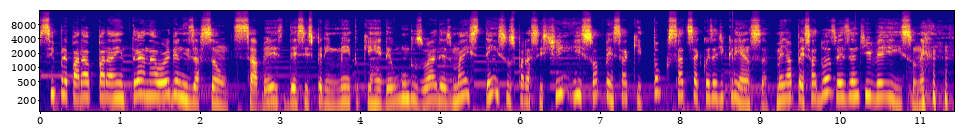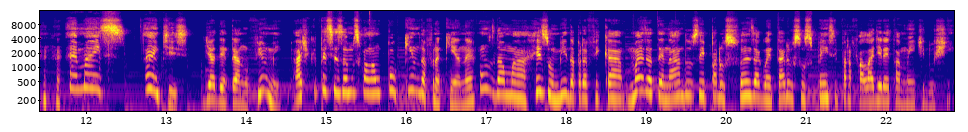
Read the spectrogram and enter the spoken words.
se preparar para entrar na organização, saber desse experimento que rendeu um dos Riders mais tensos para assistir e só pensar que Tokusatsu é coisa de criança. Melhor pensar duas vezes antes de ver isso, né? é, mas Antes de adentrar no filme, acho que precisamos falar um pouquinho da franquia, né? Vamos dar uma resumida para ficar mais atenados e para os fãs aguentarem o suspense para falar diretamente do Shin.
